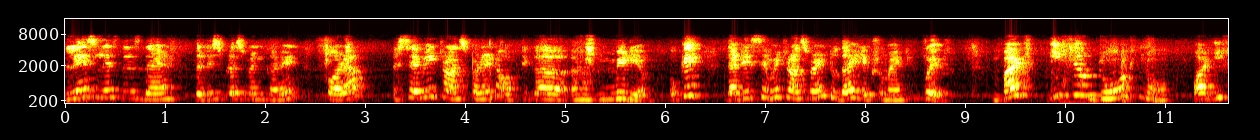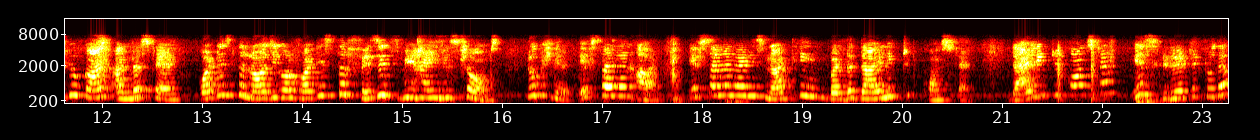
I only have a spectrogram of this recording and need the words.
less less than the displacement current for a semi-transparent optical uh, medium. Okay? That is semi-transparent to the electromagnetic wave. But if you don't know or if you can't understand what is the logic or what is the physics behind these terms look here epsilon r epsilon r is nothing but the dielectric constant dielectric constant is related to the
